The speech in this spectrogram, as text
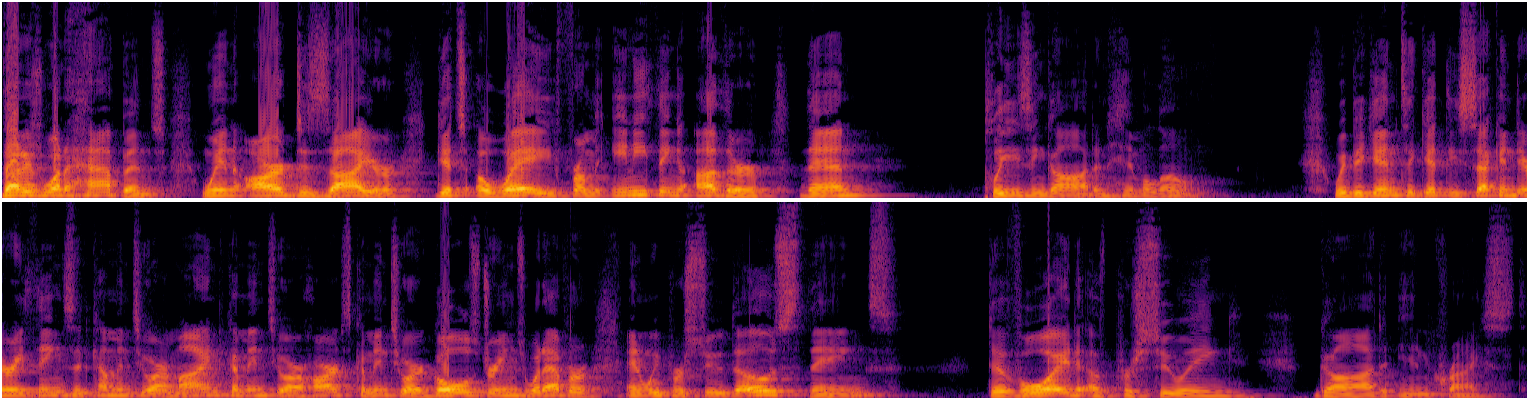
That is what happens when our desire gets away from anything other than pleasing God and Him alone. We begin to get these secondary things that come into our mind, come into our hearts, come into our goals, dreams, whatever, and we pursue those things devoid of pursuing God in Christ.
